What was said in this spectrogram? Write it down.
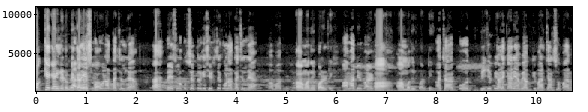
पक्के कैंडिडेट हूँ मैं कांग्रेस का। है? हाँ? रेस में कुरुक्षेत्र की सीट से कौन आगे चल रहा है? आम आदमी पार्टी। आम आदमी पार्टी। हाँ आम आदमी पार्टी। अच्छा वो बीजेपी वाले कह रहे हैं अभी आपकी बार 400 पार।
